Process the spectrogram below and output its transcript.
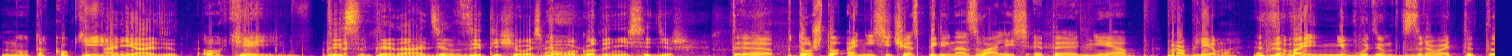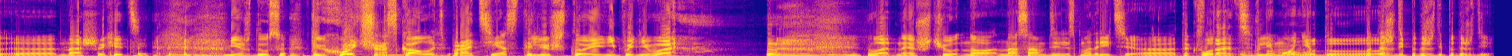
Ну так окей. А не один. Окей. Ты, так... ты на один с 2008 года не сидишь. Э, то, что они сейчас переназвались, это не проблема. Давай не будем взрывать тут э, наши эти между... Ты хочешь расколоть протест или что? Я не понимаю. Ладно, я шучу. Но на самом деле, смотрите, э, так Кстати, вот, в Лимоне... Поводу... Подожди, подожди, подожди.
